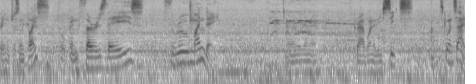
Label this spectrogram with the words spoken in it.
Pretty interesting place. Open Thursdays through Monday. And we're gonna grab one of these seats. Let's go inside.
